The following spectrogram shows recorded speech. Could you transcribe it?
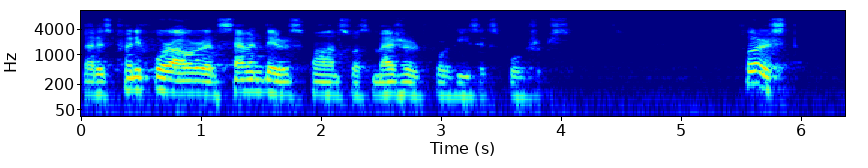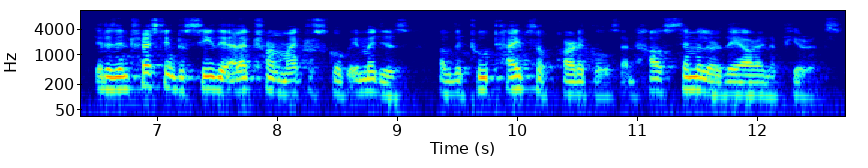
that is 24 hour and 7 day response was measured for these exposures. First, it is interesting to see the electron microscope images of the two types of particles and how similar they are in appearance.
